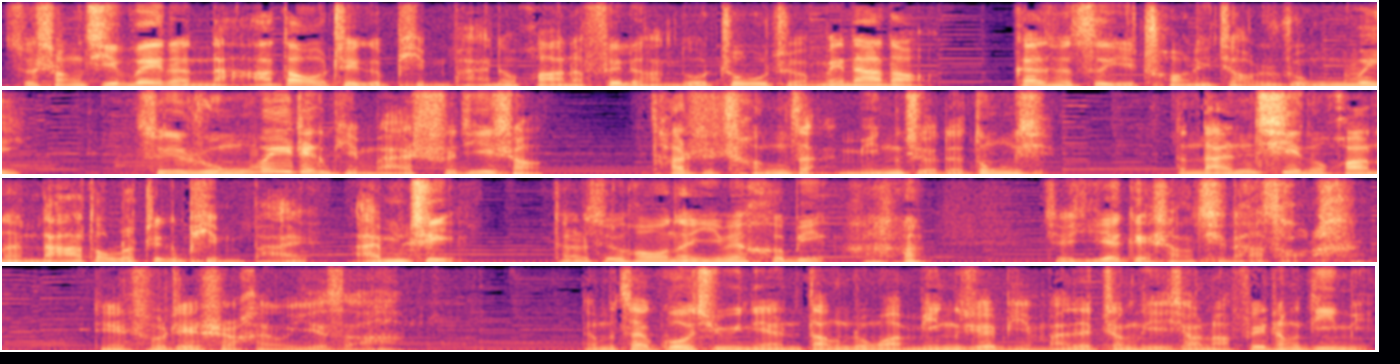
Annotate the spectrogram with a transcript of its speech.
所以上汽为了拿到这个品牌的话呢，费了很多周折，没拿到，干脆自己创立叫荣威。所以荣威这个品牌实际上它是承载名爵的东西。那南汽的话呢，拿到了这个品牌 MG，但是最后呢，因为合并，就也给上汽拿走了。你说这事儿很有意思啊。那么在过去一年当中啊，名爵品牌的整体销量非常低迷。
